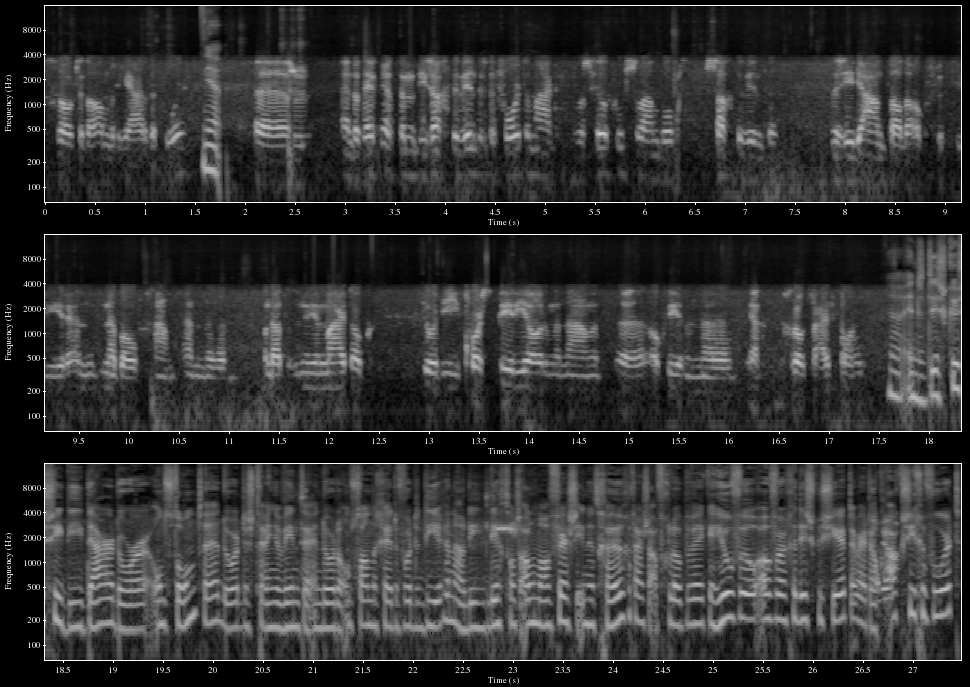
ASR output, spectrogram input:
groter dan andere jaren daarvoor. Ja. Um, en dat heeft echt met die zachte winters ervoor te maken. Er was veel voedselaanbod, zachte winter. Dan zie je die aantallen ook fluctueren en naar boven gaan. En uh, vandaar dat we nu in maart ook door die vorstperiode met name ook weer een ja, grotere uitval heeft. Ja, en de discussie die daardoor ontstond, hè, door de strenge winter... en door de omstandigheden voor de dieren... Nou, die ligt ons allemaal vers in het geheugen. Daar is afgelopen weken heel veel over gediscussieerd. Er werd ook actie gevoerd.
